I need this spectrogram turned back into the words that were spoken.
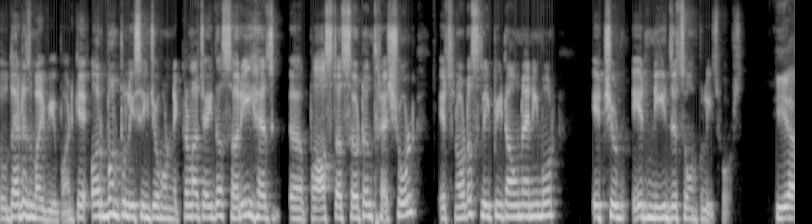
so that is my view point ਕਿ ਅਰਬਨ ਪੁਲਿਸਿੰਗ ਜੋ ਹੁਣ ਨਿਕਲਣਾ ਚਾਹੀਦਾ Surrey has passed a certain threshold it's not a sleepy town anymore it should it needs its own police force या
